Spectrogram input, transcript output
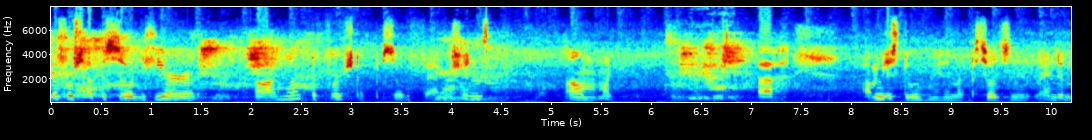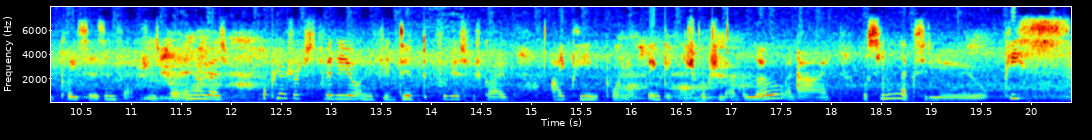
the first episode here. Uh, not the first episode of Factions. Um, like, uh, I'm just doing random episodes in random places and factions. But anyway guys, hope you enjoyed this video, and if you did, don't forget to subscribe. I pinned the point link in the description down below, and I will see you in the next video. Peace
